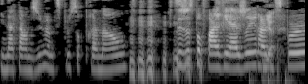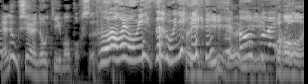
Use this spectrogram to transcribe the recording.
inattendues, un petit peu surprenantes. c'est juste pour faire réagir un petit peu. Il y en a aussi un autre qui est bon pour ça. Oui, oui, oui, ça oui. Olivier, là, oh il est bon.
